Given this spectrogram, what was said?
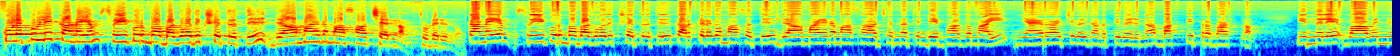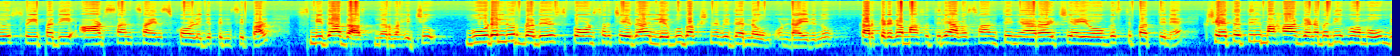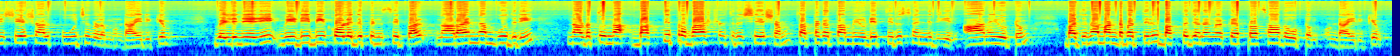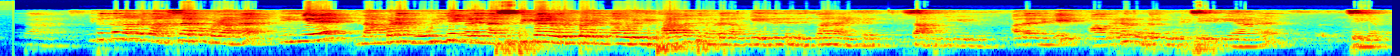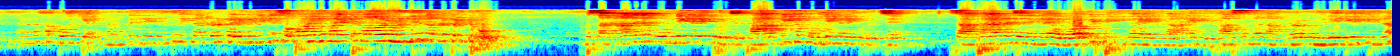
Kulappully Kanayam Sreekurumba Bhagavathi ക്ഷേത്രത്തിൽ രാമായണ മാസാചരണം തുടരുന്നു. കണയം ശ്രീകുറുമ്പ ഭഗവതി ക്ഷേത്രത്തിൽ കർക്കിടക മാസത്തിൽ രാമായണ മാസാചരണത്തിന്റെ ഭാഗമായി ഞായറാഴ്ചകൾ നടത്തിവരുന്ന ഭക്തി പ്രഭാഷണം ഇന്നലെ Vavanoor Sreepathi arts and science college principal Smitha Das നിർവഹിച്ചു. ഗൂഡല്ലൂർ ബ്രദേഴ്സ് സ്പോൺസർ ചെയ്ത ലഘുഭക്ഷണ വിതരണവും ഉണ്ടായിരുന്നു. കർക്കിടക മാസത്തിലെ അവസാനത്തെ ഞായറാഴ്ചയായ ഓഗസ്റ്റ് പത്തിന് ക്ഷേത്രത്തിൽ മഹാഗണപതി ഹോമവും വിശേഷാൽ പൂജകളും ഉണ്ടായിരിക്കും. Vellinezhi V D B college principal Narayan Namboothiri നടത്തുന്ന ഭക്തി പ്രഭാഷണത്തിനു ശേഷം തട്ടകത്തമ്മയുടെ തിരുസന്നിധിയിൽ ആനയൂട്ടും ഭജന മണ്ഡപത്തിൽ ഭക്തജനങ്ങൾക്ക് പ്രസാദൂട്ടും ഉണ്ടായിരിക്കും. ഇതൊക്കെ നമ്മൾ മനസ്സിലാക്കുമ്പോഴാണ് ഇങ്ങനെ നമ്മുടെ മൂല്യങ്ങളെ നശിപ്പിക്കാൻ ഒരുപ്പെടുന്ന ഒരു വിഭാഗത്തിനോട് നമുക്ക് എതിരിട്ട് നിൽക്കാനായിട്ട് സാധിക്കുകയുള്ളൂ. അതല്ലെങ്കിൽ അവരുടെ കൂടെ കൂടി ചേരുകയാണ് ചെയ്യാം. അങ്ങനെ സംഭവിക്കാം നമുക്ക് എതിർത്ത് നിൽക്കാനുള്ള കഴിവില്ലെങ്കിൽ സ്വാഭാവികമായിട്ടും ആ ഒരു ഉള്ളിൽ നമ്മൾ പെട്ടുപോകും. അപ്പൊ സനാതന മൂല്യങ്ങളെ കുറിച്ച് ധാർമ്മിക മൂല്യങ്ങളെ കുറിച്ച് സാധാരണ ജനങ്ങളെ ഓർമ്മിപ്പിക്കുക എന്നതാണ് ഇതിഹാസങ്ങൾ നമ്മുടെ മുന്നിലേക്ക് വെക്കുന്ന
